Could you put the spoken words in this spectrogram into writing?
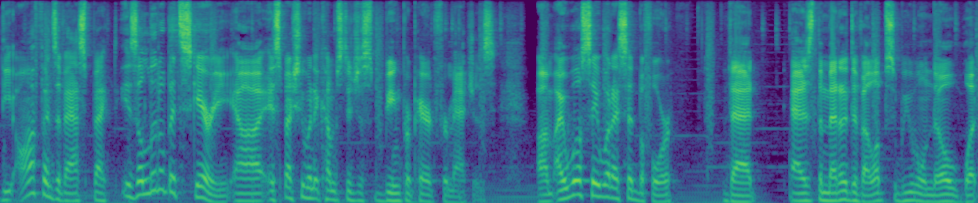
the offensive aspect is a little bit scary, uh, especially when it comes to just being prepared for matches. Um, I will say what I said before, that as the meta develops, we will know what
